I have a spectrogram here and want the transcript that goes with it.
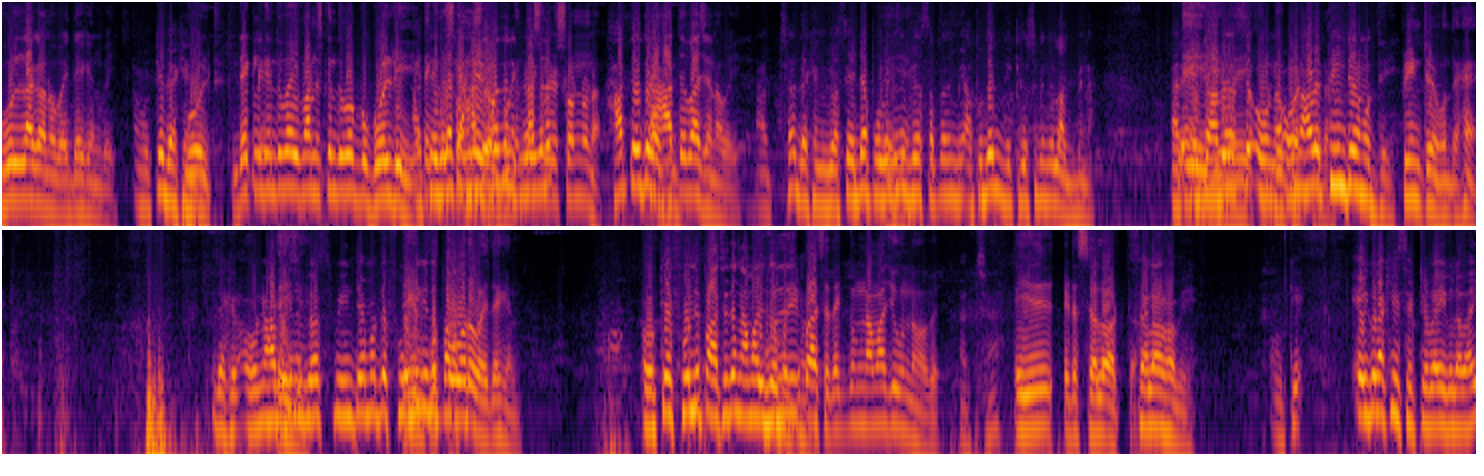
গোল্ড লাগানো ভাই দেখেন ভাই। ওকে দেখেন। গোল্ড দেখলে কিন্তু ভাই মানুষ কিন্তু ভাববো গোল্ডই এটা আচ্ছা, কিন্তু নাকি? কিন্তু আসলে স্বর্ণ না। হাতেও তো হাতে বাজে না ভাই। আচ্ছা দেখেন ভিউয়ার্স এটা পড়লে কিন্তু ভিউয়ার্স আপনাদের আপুদের নেকলেসও কিন্তু লাগবে না। আর এটা হবে হচ্ছে ওড়না। ওড়না হবে প্রিন্টের মধ্যে। প্রিন্টের মধ্যে হ্যাঁ। দেখেন ওড়না হবে কিন্তু। ভিউয়ার্স প্রিন্টের মধ্যে দেখেন কিন্তু বড় ভাই দেখেন। ওকে ফুললি পাঁচ হাজার নামাজ পাঁচ একদম নামাজি উন্না হবে। আচ্ছা। এই এটা হবে। ওকে। এইগুলা কি সেক্টর ভাই এগুলা ভাই?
